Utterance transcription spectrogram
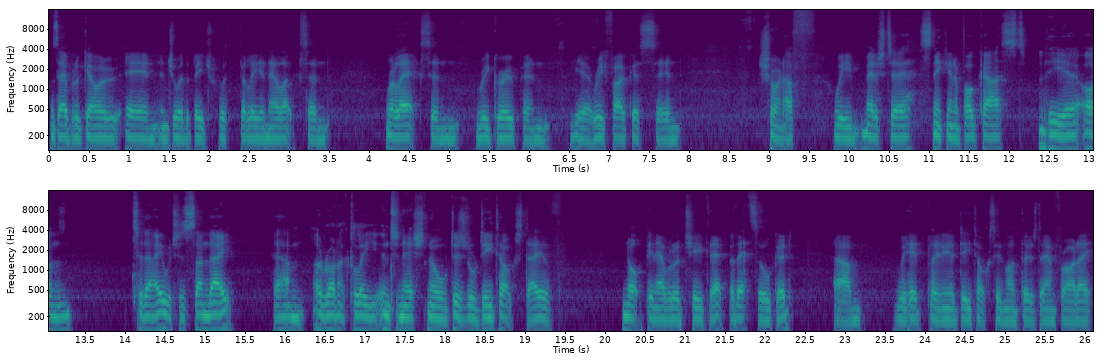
Was able to go and enjoy the beach with Billy and Alex and relax and regroup and yeah refocus. And sure enough we managed to sneak in a podcast there on today which is sunday. Um, ironically international digital detox day. Of not being able to achieve that but that's all good. Um, we had plenty of detoxing on thursday and friday.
